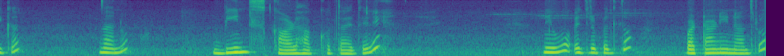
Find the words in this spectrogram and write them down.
ಈಗ ನಾನು ಬೀನ್ಸ್ ಕಾಳು ಹಾಕ್ಕೋತಾ ಇದ್ದೀನಿ. ನೀವು ಇದ್ರ ಬದಲು ಬಟಾಣಿನಾದರೂ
